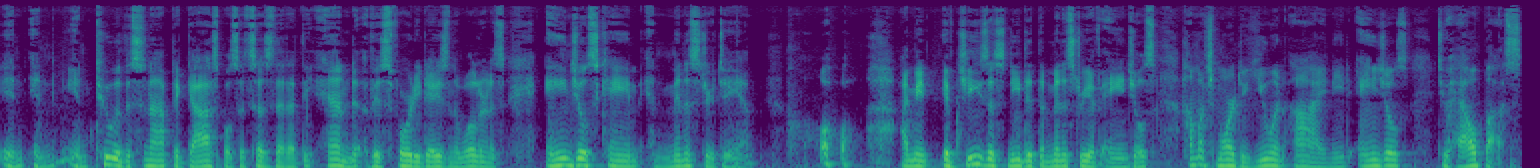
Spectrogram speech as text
in in in two of the synoptic gospels it says that at the end of his 40 days in the wilderness angels came and ministered to him. Oh, I mean, if Jesus needed the ministry of angels, how much more do you and I need angels to help us,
